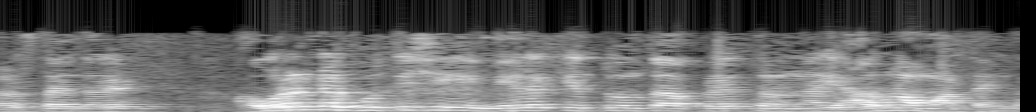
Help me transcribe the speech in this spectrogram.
ನಡೆಸ್ತಾ ಇದ್ದಾರೆ. ಅವರನ್ನ ಗುರುತಿಸಿ ಮೇಲಕ್ಕೆತ್ತುವಂತ ಪ್ರಯತ್ನವನ್ನ ಯಾರೂ ನಾವು ಮಾಡ್ತಾ ಇಲ್ಲ.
